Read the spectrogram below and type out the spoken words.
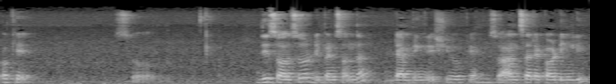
Okay. So this also depends on the damping ratio okay? So answer accordingly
